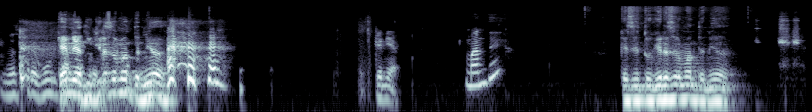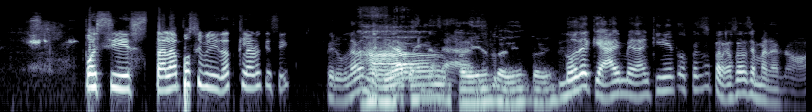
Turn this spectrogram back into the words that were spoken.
No es pregunta. Kenia, ¿tú quieres ser mantenida? Kenia. ¿Mande? Que si tú quieres ser mantenida. Pues si está la posibilidad, claro que sí. Pero una mantenida ah, Está bien, está bien, está bien. No de que, ay, me dan 500 pesos para gastar la semana. No,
